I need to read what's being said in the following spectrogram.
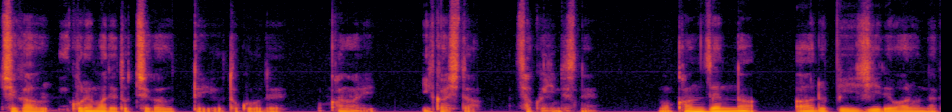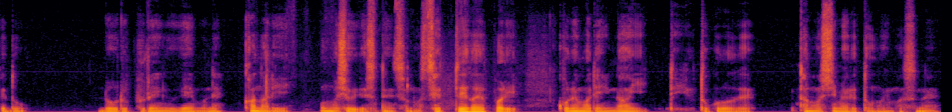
違う。これまでと違うっていうところで、かなり活かした作品ですね。もう完全な RPG ではあるんだけど、ロールプレイングゲームね、かなり面白いですね。その設定がやっぱりこれまでにないっていうところで楽しめると思いますね。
